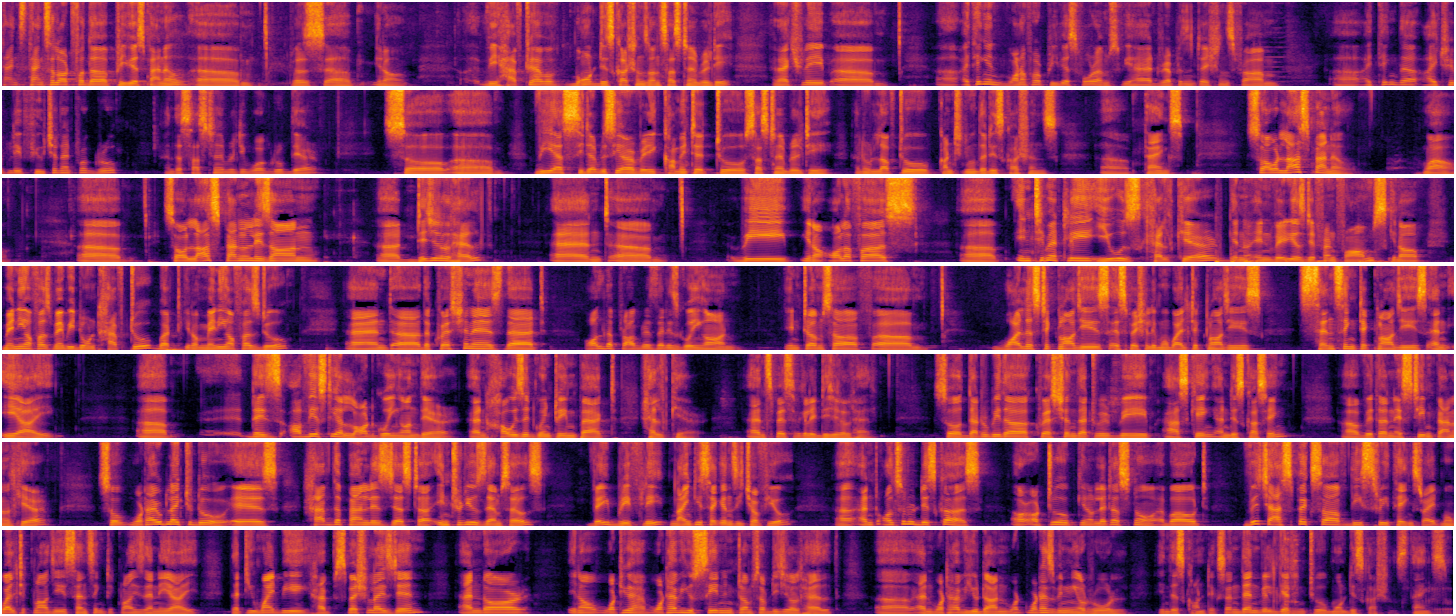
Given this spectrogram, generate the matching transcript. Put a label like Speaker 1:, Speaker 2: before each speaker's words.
Speaker 1: Thanks, thanks a lot for the previous panel. Um, it was, uh, you know, we have to have more discussions on sustainability. And actually, um, uh, I think in one of our previous forums, we had representations from, uh, I think, the IEEE Future Network Group and the Sustainability Work Group there. So um, we as CWC are very committed to sustainability and would love to continue the discussions. Uh, thanks. So our last panel, wow. Uh, so our last panel is on uh, digital health, and um, we, you know, all of us uh, intimately use healthcare in in various different forms. You know, many of us maybe don't have to, but you know, many of us do. And uh, the question is that all the progress that is going on in terms of um, wireless technologies, especially mobile technologies, sensing technologies, and AI, uh, there's obviously a lot going on there. And how is it going to impact healthcare and specifically digital health? So that would be the question that we'll be asking and discussing uh, with an esteemed panel here. So what I would like to do is have the panelists just uh, introduce themselves very briefly, 90 seconds each of you, uh, and also to discuss or, or, to you know let us know about which aspects of these three things, right? Mobile technologies, sensing technologies, and AI that you might be have specialized in, and or you know what you have, what have you seen in terms of digital health, uh, and what have you done? What what has been your role in this context? And then we'll get into more discussions. Thanks.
